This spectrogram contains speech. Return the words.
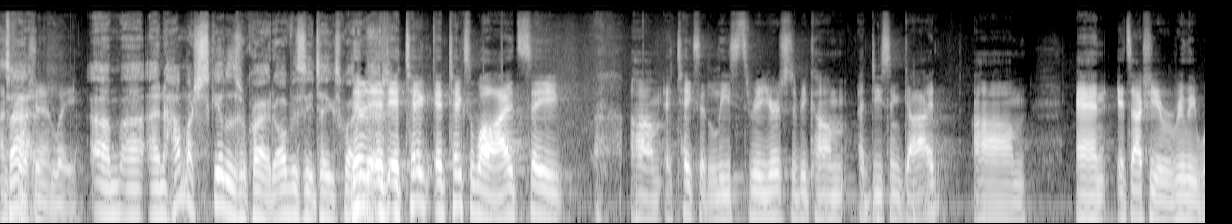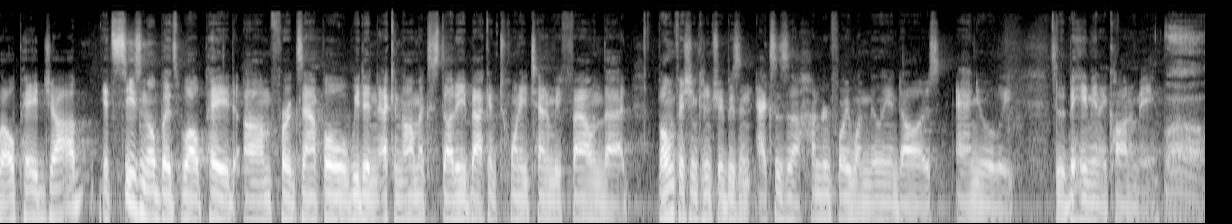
unfortunately. Um, uh, and how much skill is required? Obviously, it takes quite there, a bit. It, it, take, it takes a while. I'd say um, it takes at least three years to become a decent guide. Um, and it's actually a really well-paid job. It's seasonal, but it's well-paid. Um, for example, we did an economic study back in 2010, and we found that bone fishing contributes in excess of 141 million dollars annually to the Bahamian economy. Wow.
